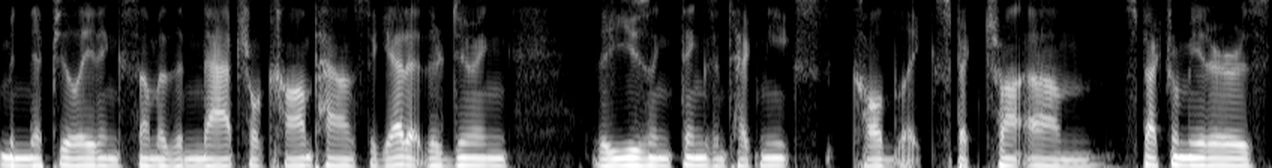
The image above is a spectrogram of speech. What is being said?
manipulating some of the natural compounds to get it. They're doing they're using things and techniques called like spectro um, spectrometers,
